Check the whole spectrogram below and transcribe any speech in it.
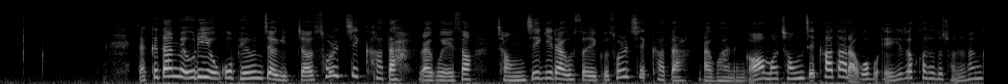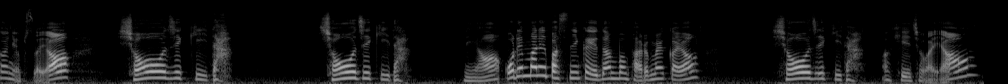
자, 그 다음에 우리 요거 배운 적 있죠? 솔직하다라고 해서 정직이라고 써있고 솔직하다라고 하는 거. 뭐 정직하다라고 해석하셔도 전혀 상관이 없어요. 쇼직이다. 쇼직이다. 네요. 오랜만에 봤으니까 얘도 한번 발음할까요? 쇼직이다. 오케이, 좋아요.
